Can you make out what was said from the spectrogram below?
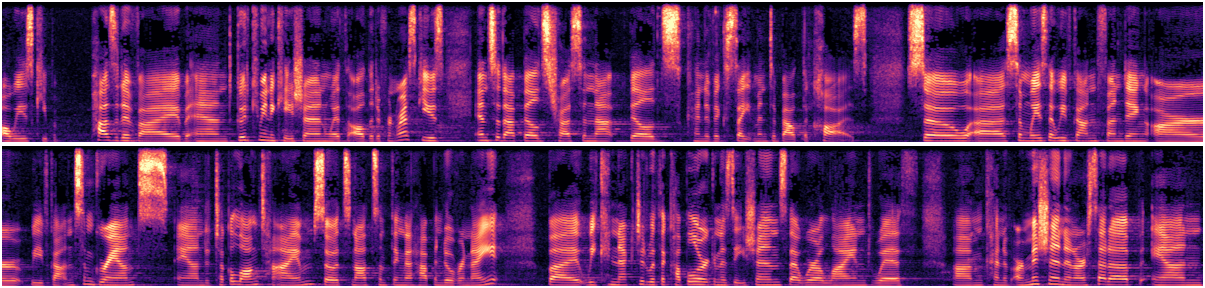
always keep a positive vibe and good communication with all the different rescues. And so that builds trust and that builds kind of excitement about the cause. So, uh, some ways that we've gotten funding are we've gotten some grants, and it took a long time, so it's not something that happened overnight. But we connected with a couple organizations that were aligned with um, kind of our mission and our setup, and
